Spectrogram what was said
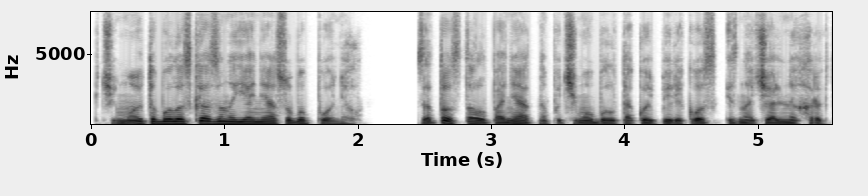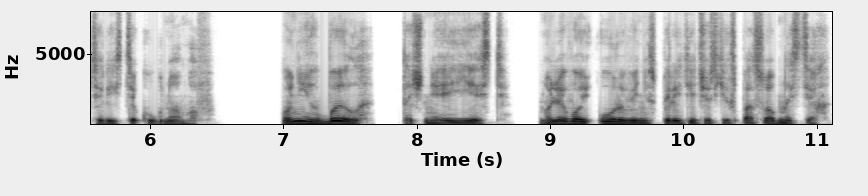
К чему это было сказано, я не особо понял. Зато стало понятно, почему был такой перекос изначальных характеристик у гномов. У них был, точнее есть, нулевой уровень в спиритических способностях,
